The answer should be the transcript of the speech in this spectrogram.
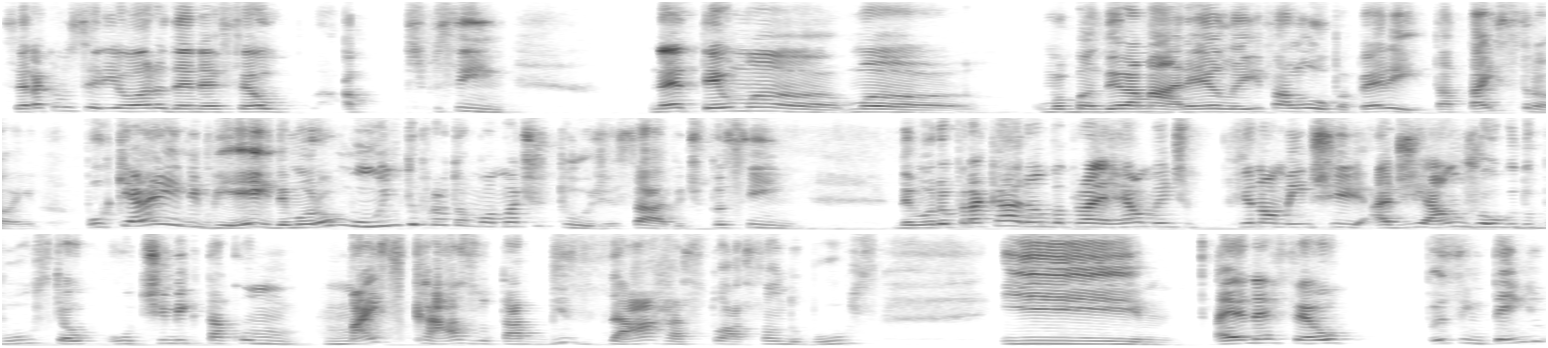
Será que não seria hora da NFL, tipo assim, né, ter uma, uma, uma bandeira amarela aí e falar, opa, peraí, tá, tá estranho. Porque a NBA demorou muito para tomar uma atitude, sabe? Tipo assim, demorou pra caramba para realmente, finalmente, adiar um jogo do Bulls, que é o, o, time que tá com mais caso, tá bizarra a situação do Bulls. E a NFL, assim, tem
